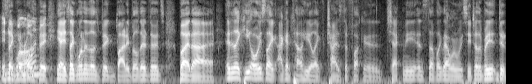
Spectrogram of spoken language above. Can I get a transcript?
he's In like New one of those Berlin? big, yeah. He's like one of those big bodybuilder dudes. But uh, and like he always like I could tell he like tries to fucking check me and stuff like that when we see each other. But he, dude,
